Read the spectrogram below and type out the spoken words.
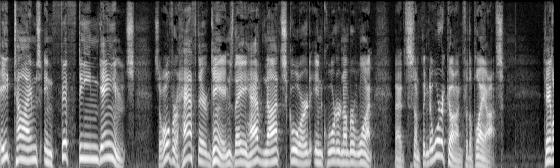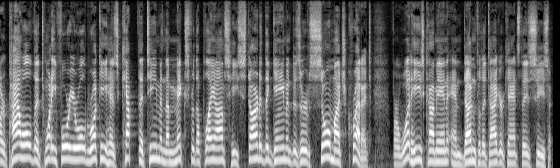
Eight times in 15 games. So, over half their games, they have not scored in quarter number one. That's something to work on for the playoffs. Taylor Powell, the 24 year old rookie, has kept the team in the mix for the playoffs. He started the game and deserves so much credit for what he's come in and done for the Tiger Cats this season.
